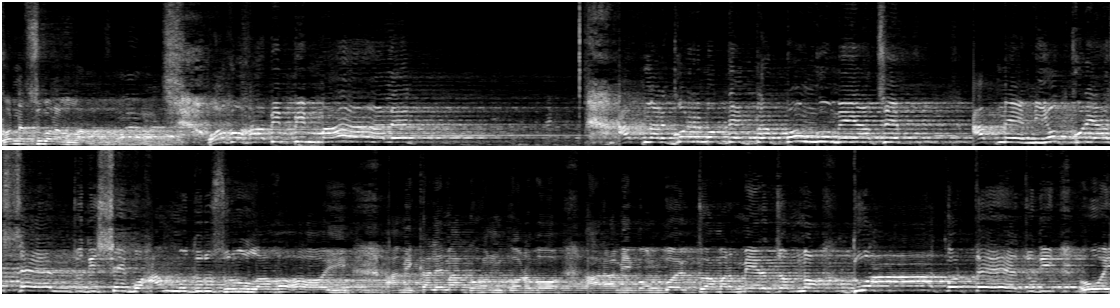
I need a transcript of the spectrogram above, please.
কন্যা সুবান আল্লাহ আপনার ঘরের মধ্যে একটা পঙ্গু মেয়ে আছে। আপনি নিয়ত করে আসছেন, যদি সেই মোহাম্মদ রসুল্লাহ আমি কালেমা গ্রহণ করব আর আমি বলব, একটু আমার মেয়ের জন্য দোয়া করতে। যদি ওই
